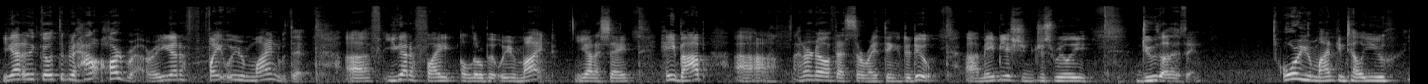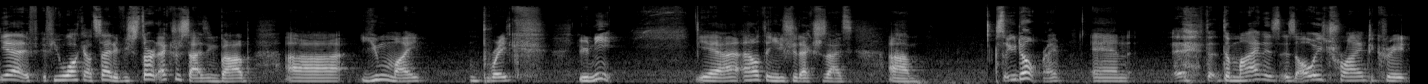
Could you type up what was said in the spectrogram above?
you got to go through the hard route, right? You got to fight with your mind with it. Uh, you got to fight a little bit with your mind. You got to say, hey, Bob, uh, I don't know if that's the right thing to do. Uh, maybe I should just really do the other thing. Or your mind can tell you, yeah, if, if you walk outside, if you start exercising, Bob, uh, you might break your knee. Yeah, I don't think you should exercise. Um, so you don't, right? And the, the mind is, is always trying to create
